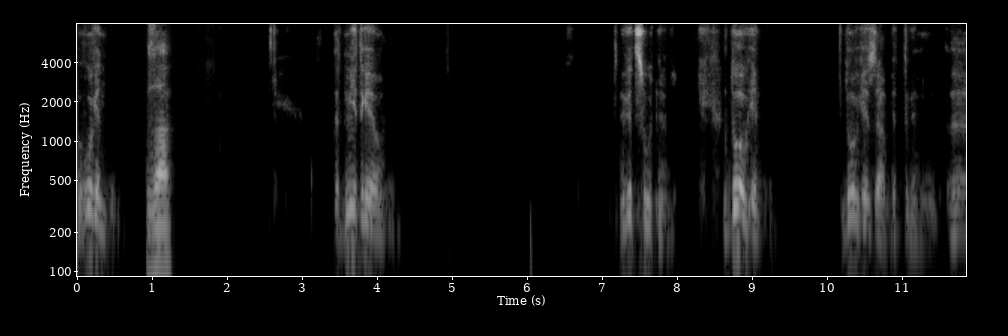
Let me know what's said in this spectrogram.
Гурін, За. Дмитрієв. Відсутня. Довгі. Довгі за підтримую. Е,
